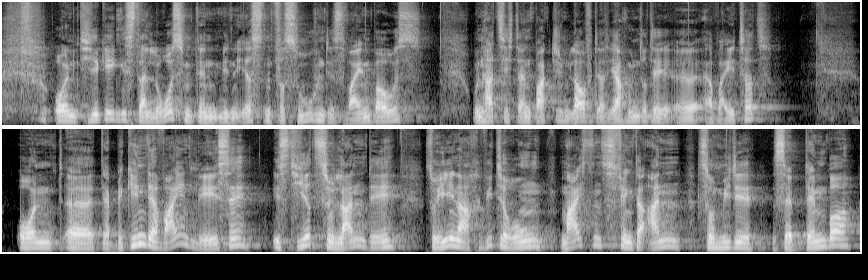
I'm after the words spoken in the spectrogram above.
Und hier ging es dann los mit den, mit den ersten Versuchen des Weinbaus und hat sich dann praktisch im Laufe der Jahrhunderte äh, erweitert. Und äh, der Beginn der Weinlese ist hierzulande, so je nach Witterung, meistens fängt er an so Mitte September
